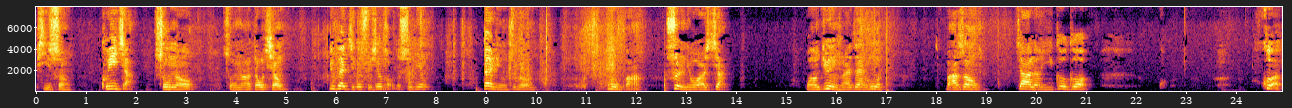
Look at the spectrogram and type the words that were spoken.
披上盔甲，手拿手拿刀枪，又派几个水性好的士兵带领这个木筏顺流而下。王俊还在木筏上。架了一个个灌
